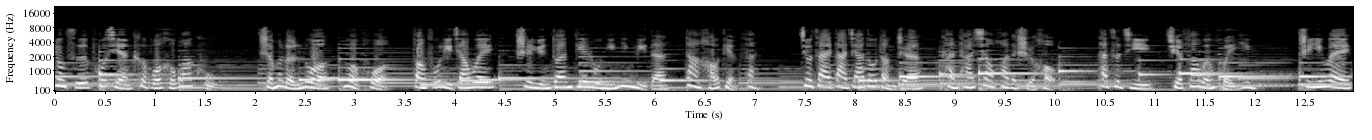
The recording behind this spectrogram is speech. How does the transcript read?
用词颇显刻薄和挖苦，什么沦落落魄，仿佛李佳薇是云端跌入泥泞里的大好典范。就在大家都等着看他笑话的时候，他自己却发文回应，是因为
